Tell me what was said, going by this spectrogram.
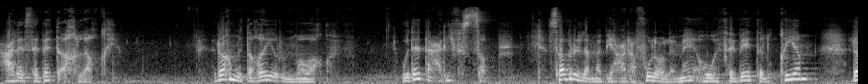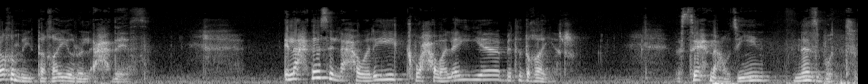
على ثبات أخلاقي رغم تغير المواقف وده تعريف الصبر. الصبر لما بيعرفوه العلماء هو ثبات القيم رغم تغير الأحداث. الأحداث اللي حواليك وحواليا بتتغير بس إحنا عاوزين نثبت.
